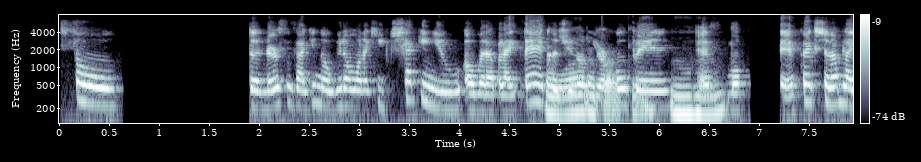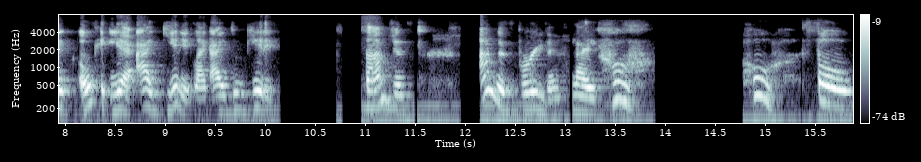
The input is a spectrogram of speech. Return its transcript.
So the nurse was like, you know, we don't want to keep checking you or whatever like that because you know you're broken. open Mhm. more infection. I'm like, okay, yeah, I get it. Like I do get it. So I'm just I'm just breathing like, whew, whew. So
